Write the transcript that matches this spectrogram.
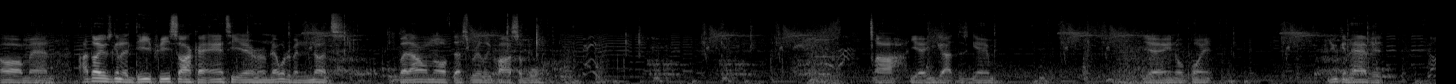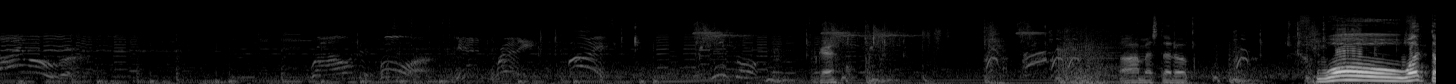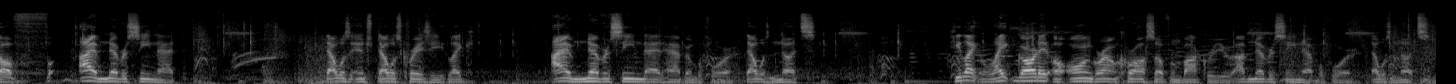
Oh man, I thought he was gonna DP so I could anti-air him. That would have been nuts, but I don't know if that's really possible. Ah, yeah, he got this game. Yeah, ain't no point. You can have it. Okay. Oh, I messed that up. Whoa, what the fu- I have never seen that. That was int that was crazy. Like, I have never seen that happen before. That was nuts. He like light guarded a on ground cross up from Bakuryu. I've never seen that before. That was nuts.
